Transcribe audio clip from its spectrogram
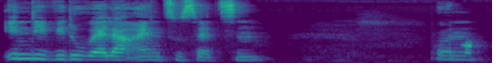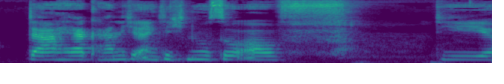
individueller einzusetzen. Und daher kann ich eigentlich nur so auf die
